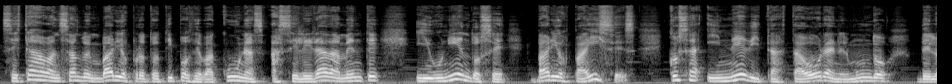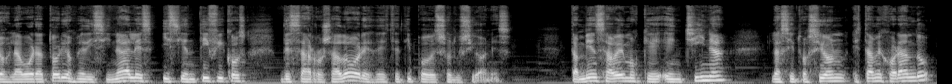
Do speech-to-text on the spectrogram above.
Se está avanzando en varios prototipos de vacunas aceleradamente y uniéndose varios países, cosa inédita hasta ahora en el mundo de los laboratorios medicinales y científicos desarrolladores de este tipo de soluciones. También sabemos que en China la situación está mejorando,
